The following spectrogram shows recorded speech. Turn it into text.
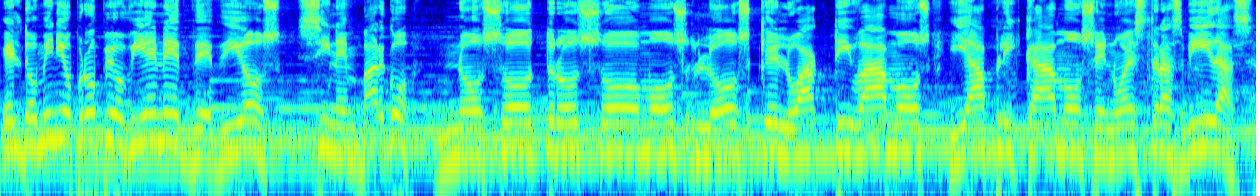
El dominio propio viene de Dios, sin embargo, nosotros somos los que lo activamos y aplicamos en nuestras vidas.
